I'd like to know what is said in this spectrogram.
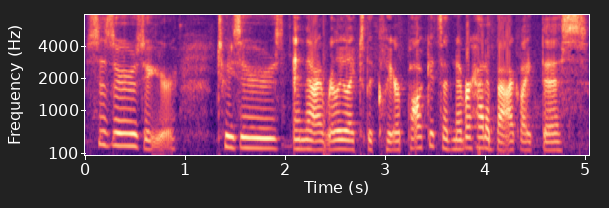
scissors or your tweezers and then I really liked the clear pockets. I've never had a bag like this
